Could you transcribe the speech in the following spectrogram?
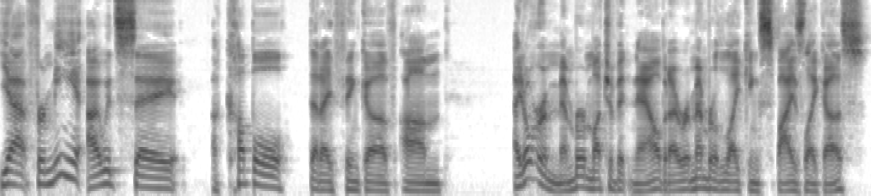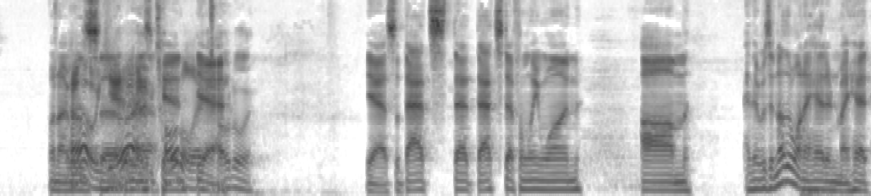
yeah, for me, I would say a couple that I think of. Um, I don't remember much of it now, but I remember liking Spies Like Us when I was, Oh, uh, when I was a kid. totally, Yeah, Totally. yeah so that's that that's definitely one um and there was another one i had in my head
